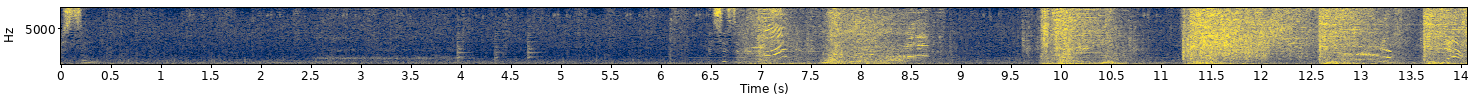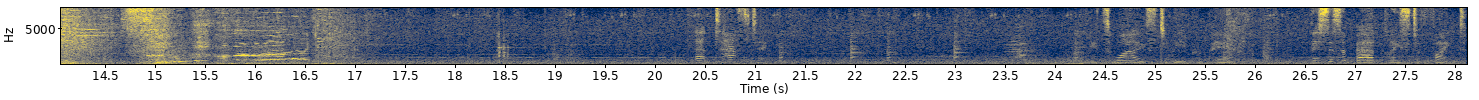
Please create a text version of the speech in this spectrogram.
There soon. This is a Fantastic. It's wise to be prepared. This is a bad place to fight.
